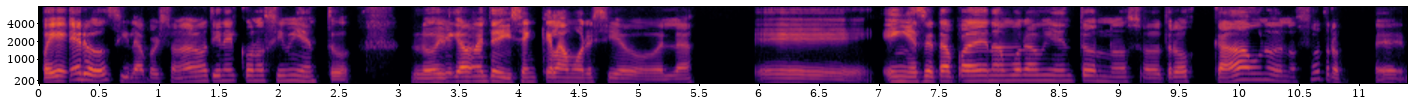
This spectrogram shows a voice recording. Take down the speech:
Pero si la persona no tiene el conocimiento, lógicamente dicen que el amor es ciego, ¿verdad? Eh, en esa etapa de enamoramiento, nosotros, cada uno de nosotros, eh,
